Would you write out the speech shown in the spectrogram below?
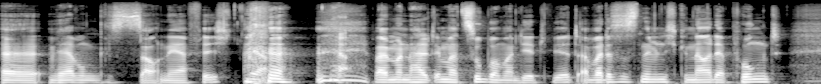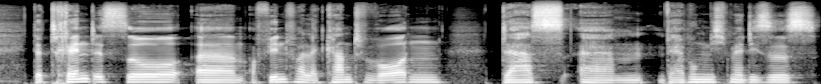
äh, Werbung ist sau nervig, ja. ja. weil man halt immer zu bombardiert wird. Aber das ist nämlich genau der Punkt. Der Trend ist so ähm, auf jeden Fall erkannt worden, dass ähm, Werbung nicht mehr dieses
